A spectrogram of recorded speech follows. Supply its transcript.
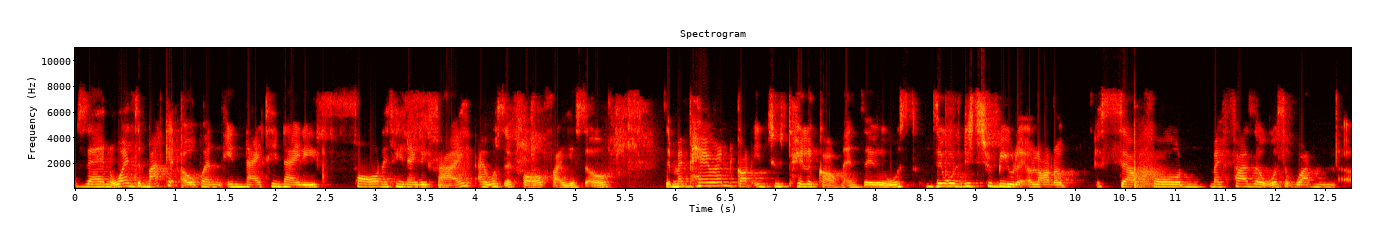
then when the market opened in 1994, 1995, I was at four or five years old. Then my parents got into telecom and they was they would distribute like, a lot of cell phone. My father was one. Uh,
